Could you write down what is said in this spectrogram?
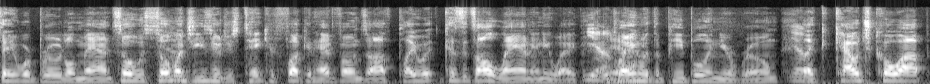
They were brutal, man. So it was so much easier. Just take your fucking headphones off, play with, because it's all LAN anyway. Yeah. You're Yeah. playing with the people in your room. Yep. Like couch co-op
